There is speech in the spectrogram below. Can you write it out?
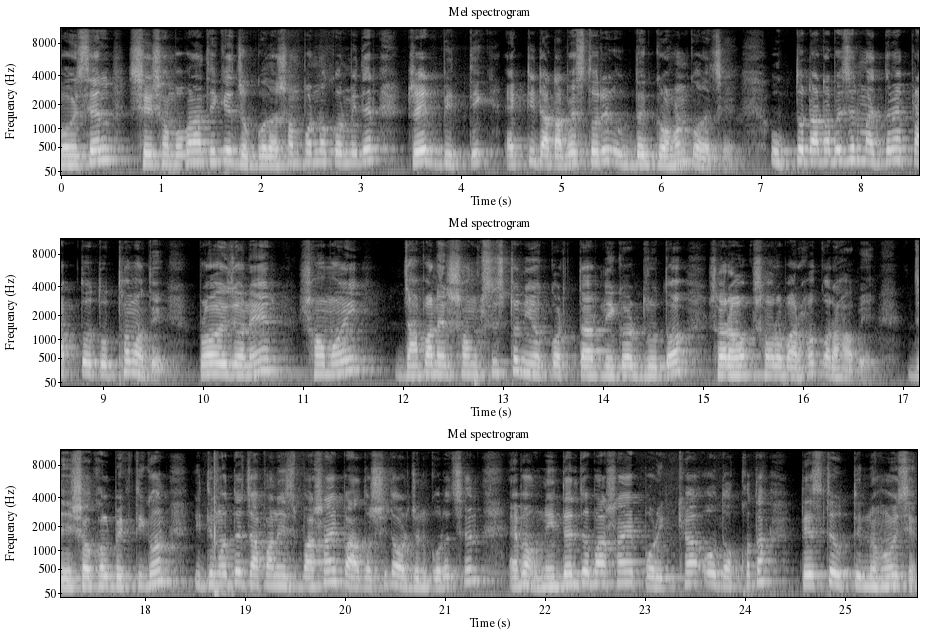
বৈসেল সেই সম্ভাবনা থেকে যোগ্যতা সম্পন্ন কর্মীদের ট্রেড ভিত্তিক একটি ডাটাবেস তৈরির উদ্যোগ গ্রহণ করেছে। উক্ত ডাটাবেসের মাধ্যমে প্রাপ্ত তথ্য মতে প্রয়োজনের সময় জাপানের সংশ্লিষ্ট নিয়োগকর্তার নিকট দ্রুত সর- সরবরাহ করা হবে। যে সকল ব্যক্তিগণ ইতিমধ্যে জাপানিজ ভাষায় পারদর্শিতা অর্জন করেছেন এবং নির্ধারিত ভাষায় পরীক্ষা ও দক্ষতা টেস্টে উত্তীর্ণ হয়েছেন,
